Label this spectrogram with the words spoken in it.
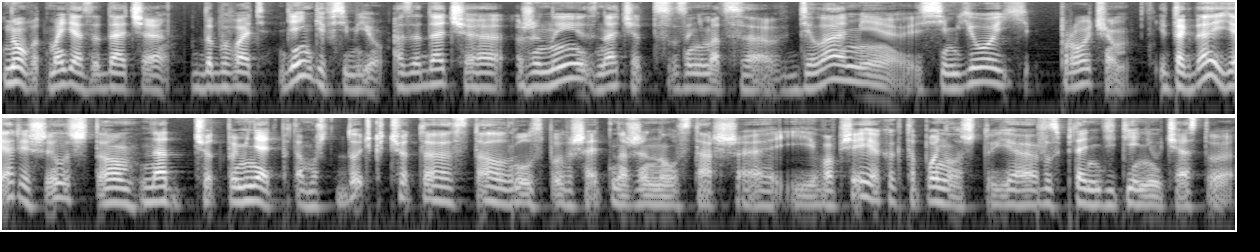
ну вот моя задача добывать деньги в семью, а задача жены, значит, заниматься делами, семьей, прочим. И тогда я решил, что надо что-то поменять, потому что дочка что-то стала голос повышать на жену старшая. И вообще я как-то понял, что я в воспитании детей не участвую.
